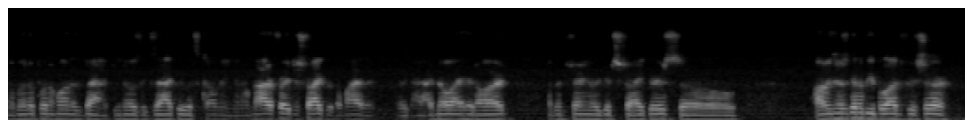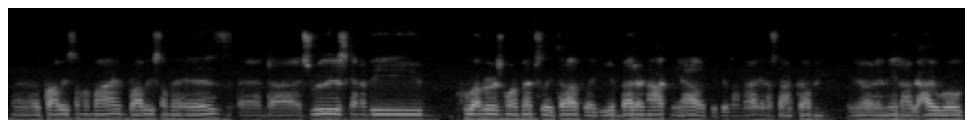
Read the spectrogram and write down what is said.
I'm gonna put him on his back. He knows exactly what's coming, and I'm not afraid to strike with him either. Like I know I hit hard. I've been training with good strikers, so I mean, there's gonna be blood for sure. Uh, probably some of mine, probably some of his, and uh, it's really just gonna be whoever is more mentally tough, like you better knock me out because I'm not gonna stop coming. You know what I mean? I, I will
